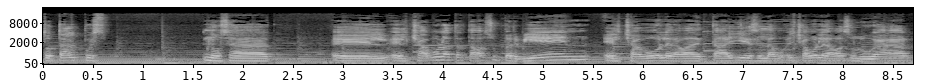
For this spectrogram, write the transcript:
Total, pues, o sea, el, chavo la trataba súper bien, el chavo le daba detalles, el, chavo le daba su lugar.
